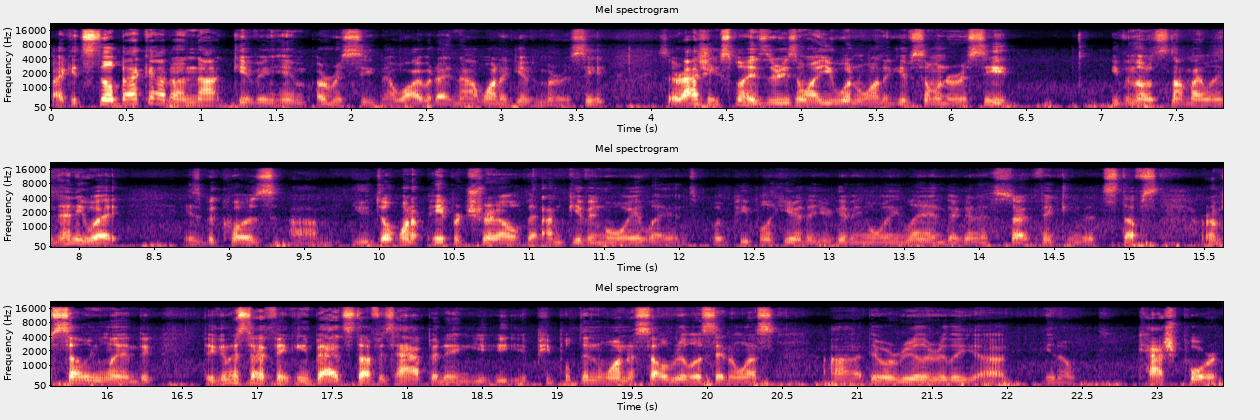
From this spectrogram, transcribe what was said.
I could still back out on not giving him a receipt. Now, why would I not want to give him a receipt? So Rashi explains the reason why you wouldn't want to give someone a receipt, even though it's not my land anyway, is because um, you don't want a paper trail that I'm giving away land. When people hear that you're giving away land, they're going to start thinking that stuff's, or I'm selling land, they, are going to start thinking bad stuff is happening. You, you, people didn't want to sell real estate unless uh, they were really, really, uh, you know, cash poor.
